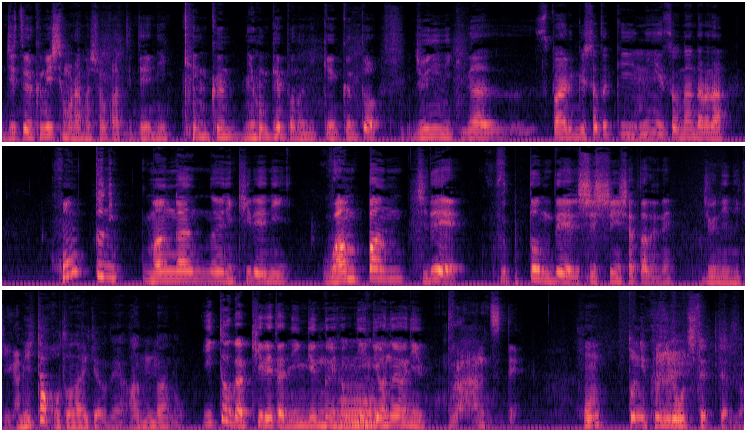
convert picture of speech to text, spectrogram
実力見せてもらいましょうかって言って日憲君日本憲法の日憲君と十人力がスパーリングした時に、うん。そうなんだろうな。本当に漫画のように綺麗にワンパンチで吹っ飛んで失神しちゃったんだよね十人力が。見たことないけどねあんなの。糸が切れた人間のよう、うん。人形のようにブラーンっつって。本当に崩れ落ちてったよね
